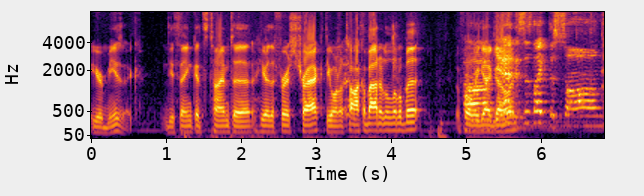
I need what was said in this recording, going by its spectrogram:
your music? Do you think it's time to hear the first track? Do you want to talk about it a little bit before we Um, get going? Yeah, this is like the song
